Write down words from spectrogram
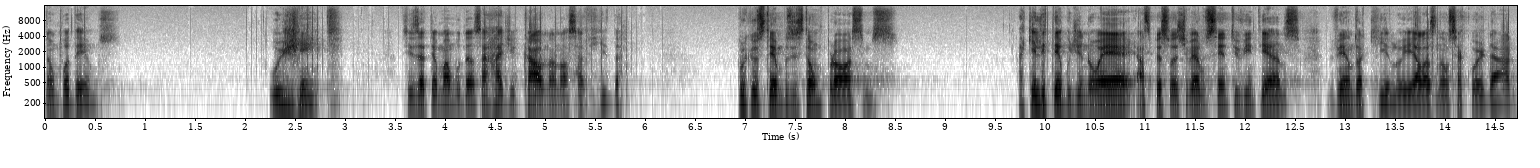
Não podemos. Urgente. Precisa ter uma mudança radical na nossa vida. Porque os tempos estão próximos. Aquele tempo de Noé, as pessoas tiveram 120 anos vendo aquilo e elas não se acordaram.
